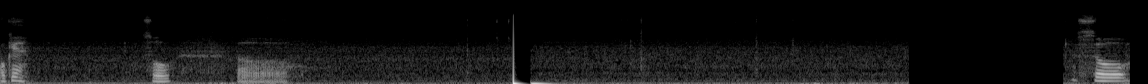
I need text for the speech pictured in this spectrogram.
Okay? So uh, so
